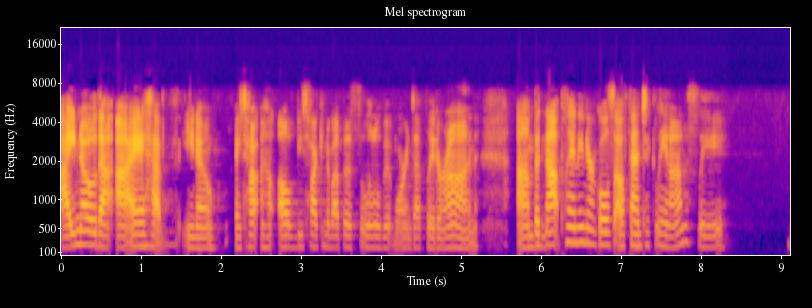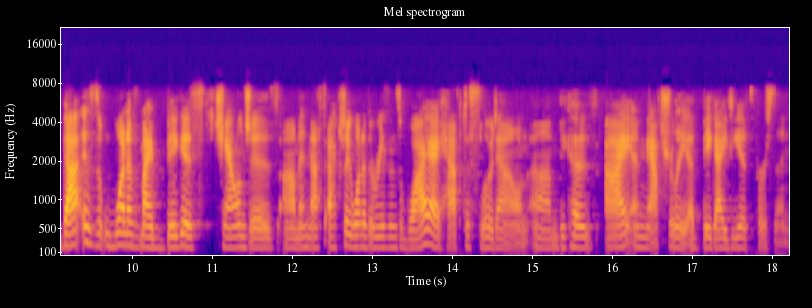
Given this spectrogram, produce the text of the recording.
I know that I have, you know, I talk, I'll be talking about this a little bit more in depth later on, um, but not planning your goals authentically and honestly that is one of my biggest challenges. Um, and that's actually one of the reasons why I have to slow down um, because I am naturally a big ideas person.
